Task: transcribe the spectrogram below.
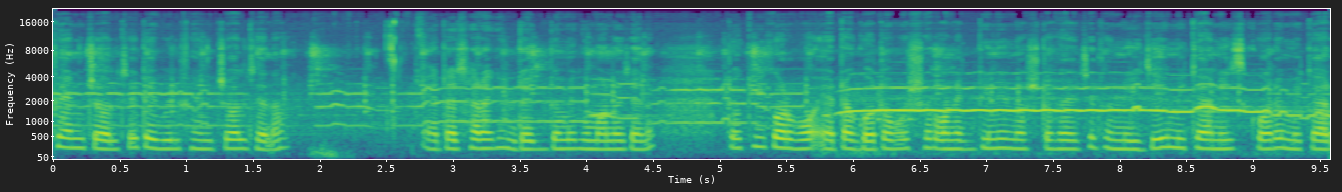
ফ্যান চলছে টেবিল ফ্যান চলছে না। এটা ছাড়া কিন্তু একদমই ঘুমানো যায় না। তো কি করব? এটা গত বছর অনেক দিনই নষ্ট হয়েছে, তো নিজেই মেকানিক্স করে মেকার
